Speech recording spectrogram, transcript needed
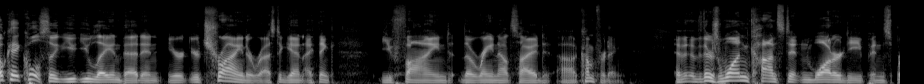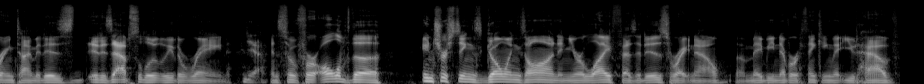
okay, cool. So you, you lay in bed and you're you're trying to rest. Again, I think you find the rain outside uh, comforting. If, if there's one constant in Waterdeep in springtime, it is it is absolutely the rain. Yeah. And so for all of the interesting goings on in your life as it is right now, uh, maybe never thinking that you'd have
